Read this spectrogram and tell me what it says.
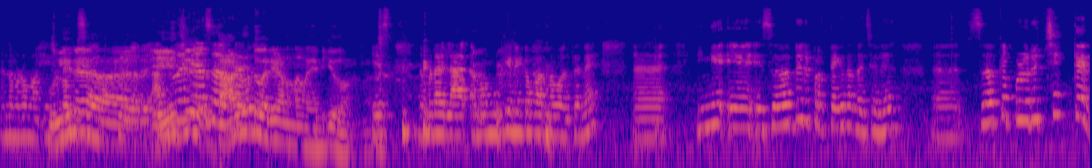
നമ്മുടെ നമ്മുടെ മമ്മൂക്കിനൊക്കെ പറഞ്ഞ പോലെ തന്നെ ഇങ്ങനെ സാറിന്റെ ഒരു പ്രത്യേകത എന്താ വെച്ചാൽ സാർക്ക് എപ്പോഴും ഒരു ചെക്കൻ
